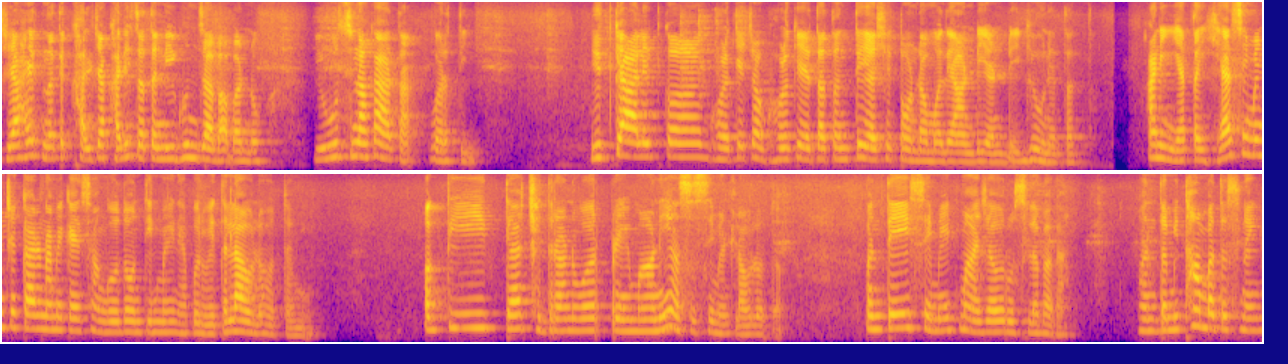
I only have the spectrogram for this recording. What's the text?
जे आहेत ना ते खालच्या खालीच आता निघून जा बाबांनो. येऊच नका आता वरती. इतके आलेत का घोळकेच्या घोळके येतात आणि ते असे तोंडामध्ये अंडी अंडी घेऊन येतात. आणि आता ह्या सिमेंटचे कारण आम्ही काय सांगू? दोन तीन महिन्यापूर्वी तर लावलं होतं मी. अगदी त्या छिद्रांवर प्रेमाने असं सिमेंट लावलं होतं. पण ते सिमेंट माझ्यावर उचलं बघा. म्हणतं मी थांबतच नाही.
